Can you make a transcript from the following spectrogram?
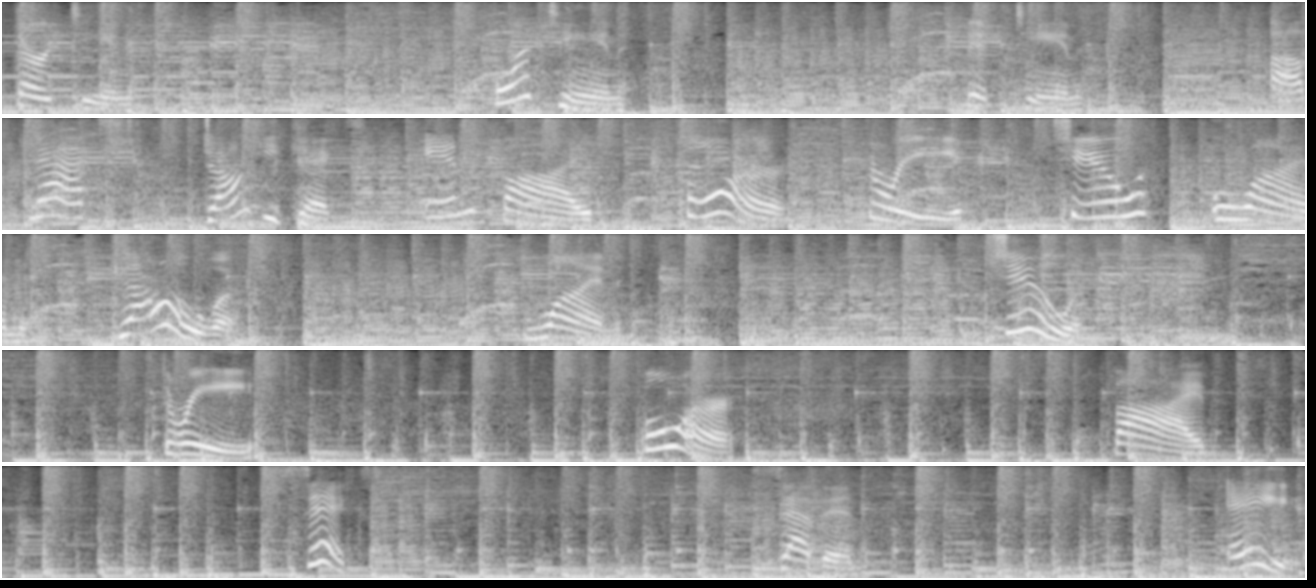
13 14 15 Up next, donkey kicks in 5 4 3 2 1 Go! 1 2 3 four, five, six, seven, eight,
